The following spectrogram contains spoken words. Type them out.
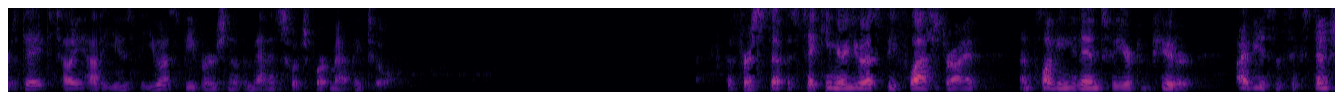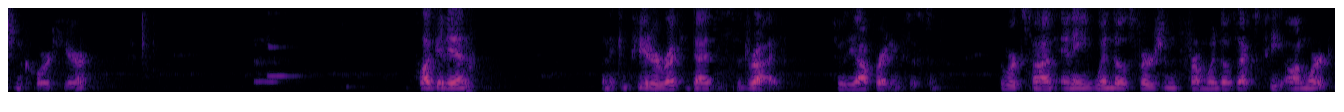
here today to tell you how to use the USB version of the Managed Switch Port Mapping tool. The first step is taking your USB flash drive and plugging it into your computer. I've used this extension cord here. Plug it in and the computer recognizes the drive through the operating system. It works on any Windows version from Windows XP onward.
